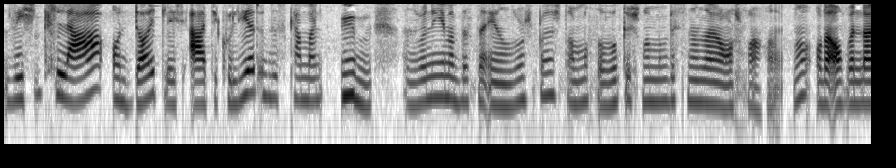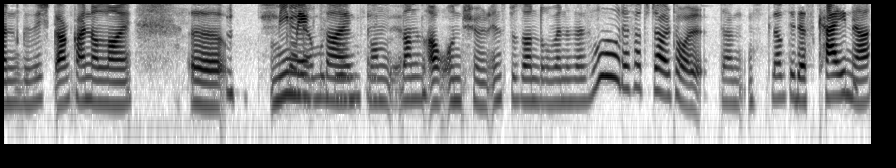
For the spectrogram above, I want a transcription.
sich klar und deutlich artikuliert und das kann man üben. Also wenn du jemand bist, der eher so spricht, dann musst du wirklich noch mal ein bisschen an deiner Aussprache. Ne? Oder auch wenn dein Gesicht gar keinerlei äh, Mimik zeigt, zeigt, dann, ja. dann ist auch unschön. Insbesondere wenn du sagst, uh, das war total toll. Dann glaubt dir das keiner.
